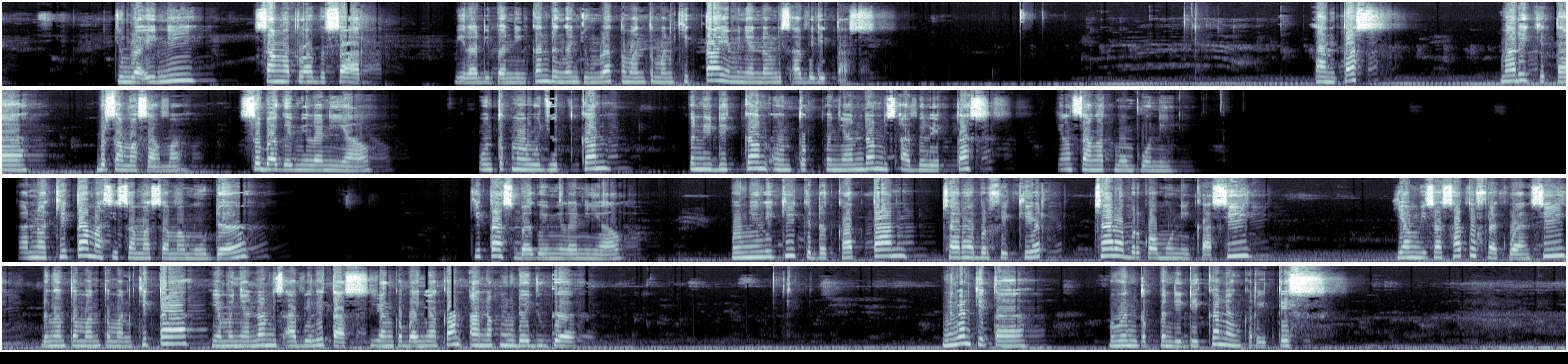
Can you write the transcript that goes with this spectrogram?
Jumlah ini sangatlah besar bila dibandingkan dengan jumlah teman-teman kita yang menyandang disabilitas. Lantas, mari kita bersama-sama sebagai milenial untuk mewujudkan pendidikan untuk penyandang disabilitas yang sangat mumpuni. Karena kita masih sama-sama muda, kita sebagai milenial memiliki kedekatan cara berpikir, cara berkomunikasi yang bisa satu frekuensi dengan teman-teman kita yang menyandang disabilitas yang kebanyakan anak muda juga. Dengan kita membentuk pendidikan yang kritis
